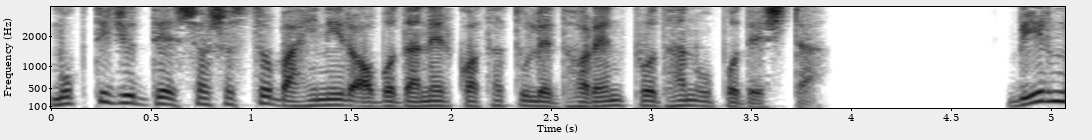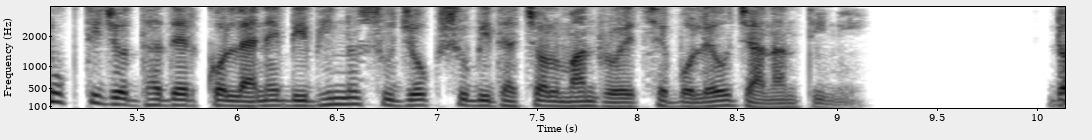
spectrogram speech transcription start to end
মুক্তিযুদ্ধে সশস্ত্র বাহিনীর অবদানের কথা তুলে ধরেন প্রধান উপদেষ্টা। বীর মুক্তিযোদ্ধাদের কল্যাণে বিভিন্ন সুযোগ সুবিধা চলমান রয়েছে বলেও জানান তিনি। ড.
